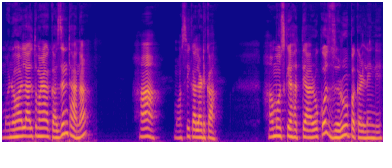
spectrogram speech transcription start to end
मनोहर लाल तुम्हारा कज़न था ना? हाँ मौसी का लड़का। हम उसके हत्यारों को ज़रूर पकड़ लेंगे।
